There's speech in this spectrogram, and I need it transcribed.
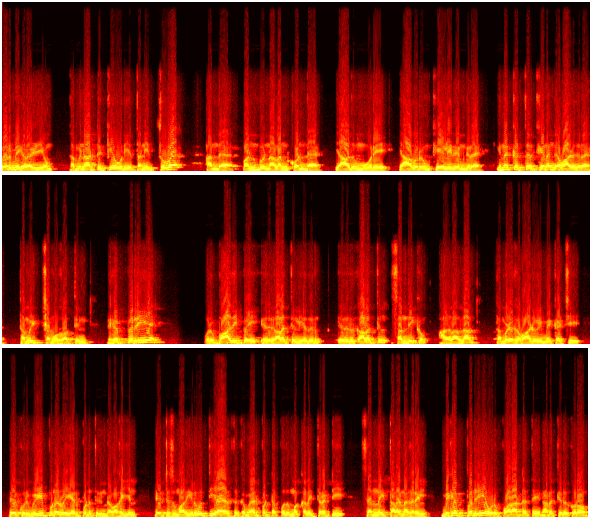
பெருமைகள் அழியும் தமிழ்நாட்டுக்கே உரிய தனித்துவ அந்த பண்பு நலன் கொண்ட யாதும் ஊரே யாவரும் கேளீர் என்கிற இணக்கத்திற்கிணங்க வாழ்கிற தமிழ் சமூகத்தின் மிகப்பெரிய ஒரு பாதிப்பை எதிர்காலத்தில் எதிர் எதிர்காலத்தில் சந்திக்கும். அதனால்தான் தமிழக வாழ்வுரிமை கட்சி இதற்கு ஒரு விழிப்புணர்வை ஏற்படுத்துகின்ற வகையில் நேற்று சுமார் இருபத்தி ஆயிரத்துக்கும் மேற்பட்ட பொதுமக்களை திரட்டி சென்னை தலைநகரில் மிகப்பெரிய ஒரு போராட்டத்தை நடத்தியிருக்கிறோம்.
